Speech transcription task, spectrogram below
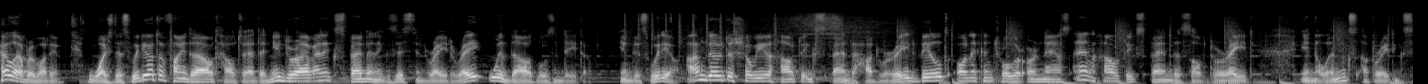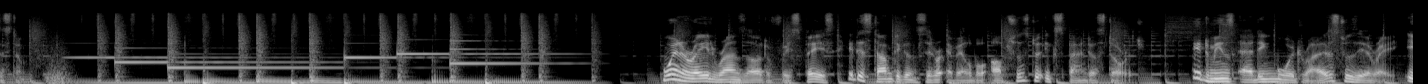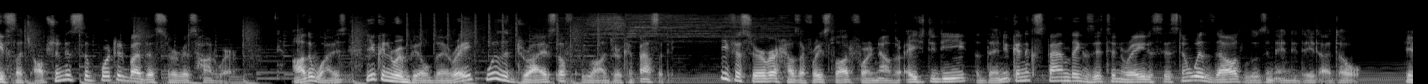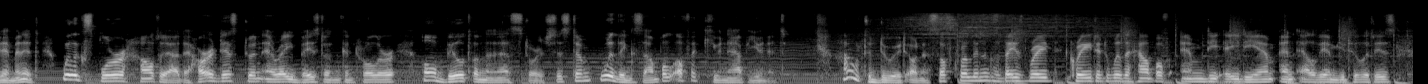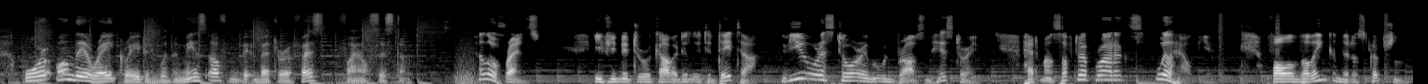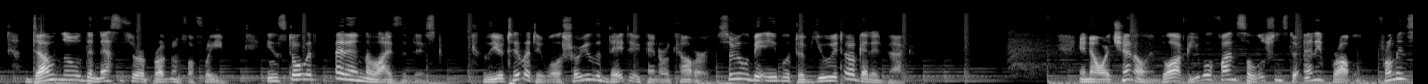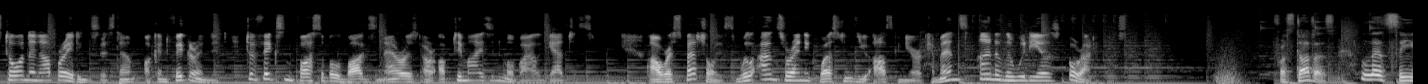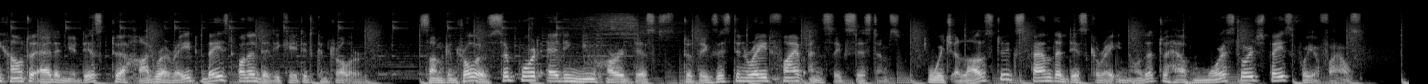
Hello everybody! Watch this video to find out how to add a new drive and expand an existing RAID array without losing data. In this video, I'm going to show you how to expand a hardware RAID built on a controller or NAS and how to expand a software RAID in a Linux operating system. When a RAID runs out of free space, it is time to consider available options to expand your storage. It means adding more drives to the array, if such option is supported by the service hardware. Otherwise, you can rebuild the array with drives of larger capacity. If a server has a free slot for another HDD, then you can expand the existing RAID system without losing any data at all. In a minute, we'll explore how to add a hard disk to an array based on a controller or built on a NAS storage system with the example of a QNAP unit how to do it on a software Linux-based RAID created with the help of MDADM and LVM utilities, or on the array created with the means of Btrfs file system. Hello friends! If you need to recover deleted data, view or restore removed browsing history, Hetman Software Products will help you. Follow the link in the description, download the necessary program for free, install it and analyze the disk. The utility will show you the data you can recover, so you'll be able to view it or get it back. In our channel and blog, you will find solutions to any problem, from installing an operating system or configuring it to fixing possible bugs and errors or optimizing mobile gadgets. Our specialists will answer any questions you ask in your comments under the videos or articles. For starters, let's see how to add a new disk to a hardware RAID based on a dedicated controller. Some controllers support adding new hard disks to the existing RAID 5 and 6 systems, which allows to expand the disk array in order to have more storage space for your files.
